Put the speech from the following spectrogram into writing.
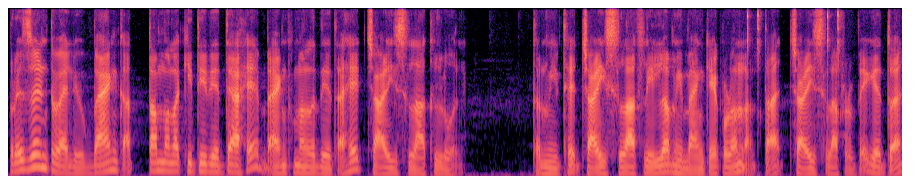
प्रेझेंट व्हॅल्यू बँक आत्ता मला किती देते आहे? बँक मला देत आहे चाळीस लाख लोन तर मी इथे चाळीस लाख लिहिलं मी बँकेकडून आत्ता चाळीस लाख रुपये घेतो आहे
